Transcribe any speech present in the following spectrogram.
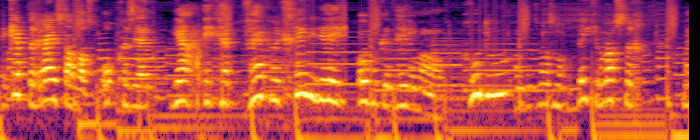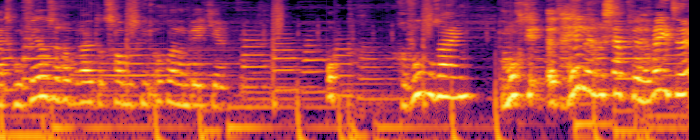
Ik heb de rijst alvast opgezet. Ja, ik heb werkelijk geen idee of ik het helemaal goed doe. Want het was nog een beetje lastig met hoeveel ze gebruikt. Dat zal misschien ook wel een beetje op gevoel zijn. Mocht je het hele recept willen weten,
